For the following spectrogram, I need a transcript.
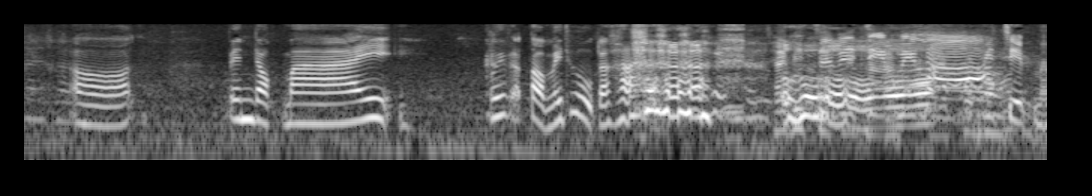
ใครคะอ๋อ เป็นดอกไม้ เอ้ยตอบไม่ถูกอะค่ะใช่พี่จิ๊บพี่จิ๊บไหมคะ พี่จิ๊บไหม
